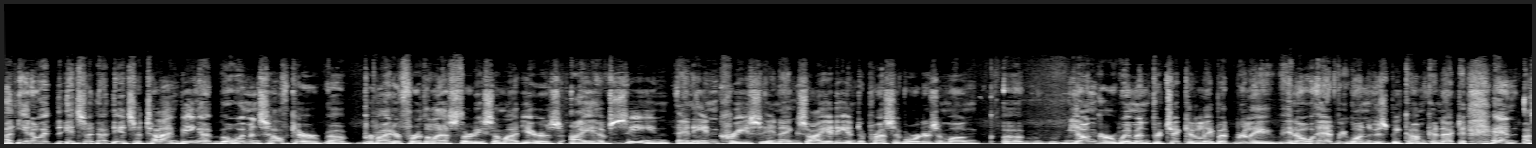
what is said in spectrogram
Uh, you know, it, it's a, it's a time being a, a women's healthcare uh, provider for the last 30 some odd years. I have seen an increase in anxiety and depressive orders among uh, younger women, particularly, but really, you know, everyone who's become connected. And, uh,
